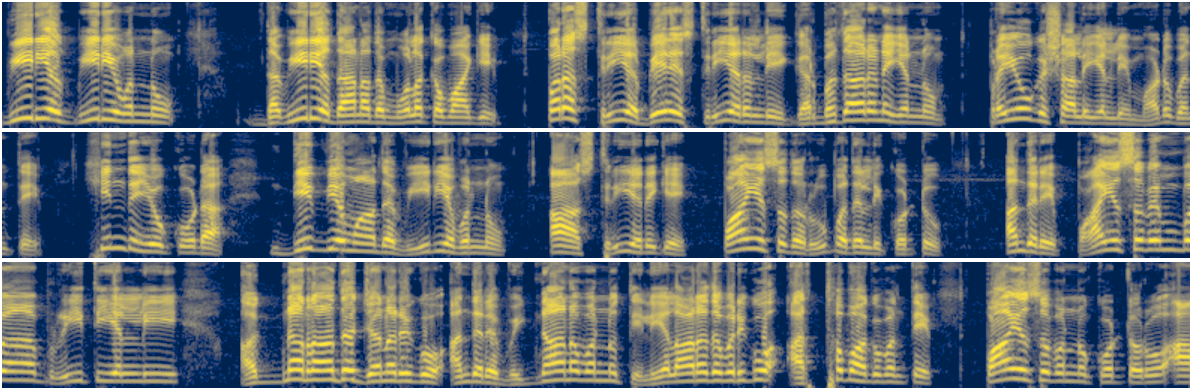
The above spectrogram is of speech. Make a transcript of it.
ವೀರ್ಯ, ವೀರ್ಯವನ್ನು ದ, ವೀರ್ಯದಾನದ ಮೂಲಕವಾಗಿ ಪರ ಸ್ತ್ರೀಯ, ಬೇರೆ ಸ್ತ್ರೀಯರಲ್ಲಿ ಗರ್ಭಧಾರಣೆಯನ್ನು ಪ್ರಯೋಗಶಾಲೆಯಲ್ಲಿ ಮಾಡುವಂತೆ ಹಿಂದೆಯೂ ಕೂಡ ದಿವ್ಯವಾದ ವೀರ್ಯವನ್ನು ಆ ಸ್ತ್ರೀಯರಿಗೆ ಪಾಯಸದ ರೂಪದಲ್ಲಿ ಕೊಟ್ಟು, ಅಂದರೆ ಪಾಯಸವೆಂಬ ರೀತಿಯಲ್ಲಿ ಅಗ್ನರಾದ ಜನರಿಗೂ, ಅಂದರೆ ವಿಜ್ಞಾನವನ್ನು ತಿಳಿಯಲಾರದವರಿಗೂ ಅರ್ಥವಾಗುವಂತೆ ಪಾಯಸವನ್ನು ಕೊಟ್ಟರು ಆ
